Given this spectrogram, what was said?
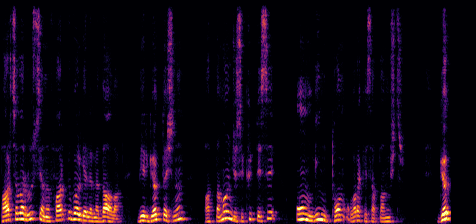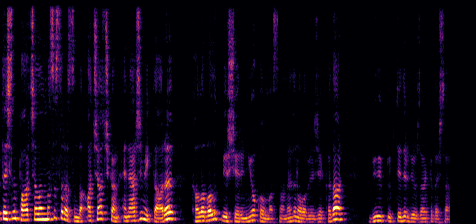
parçalar Rusya'nın farklı bölgelerine dağılan bir göktaşının patlama öncesi kütlesi 10.000 ton olarak hesaplanmıştır. Göktaşının parçalanması sırasında açığa çıkan enerji miktarı kalabalık bir şehrin yok olmasına neden olabilecek kadar büyüklüktedir diyoruz arkadaşlar.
